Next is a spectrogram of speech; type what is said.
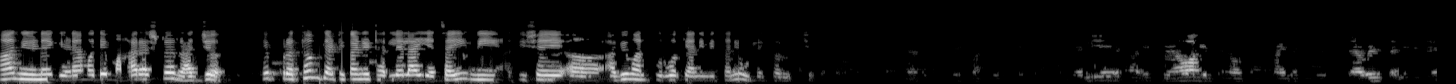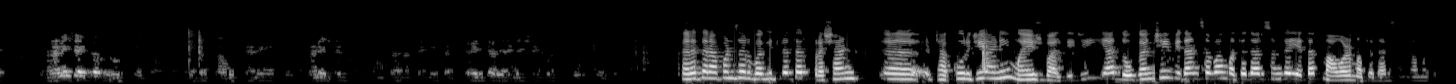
हा निर्णय घेण्यामध्ये महाराष्ट्र राज्य हे प्रथम त्या ठिकाणी ठरलेलं आहे याचाही मी अतिशय अभिमानपूर्वक या निमित्ताने उल्लेख करू इच्छितो. त्यांनी त्यावेळेस खरं तर आपण जर बघितलं तर प्रशांत ठाकूरजी आणि महेश बालदीजी या दोघांची विधानसभा मतदारसंघ येतात मावळ मतदारसंघामध्ये.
